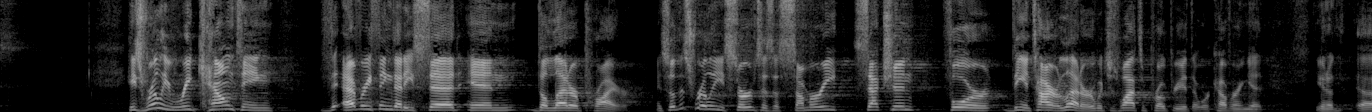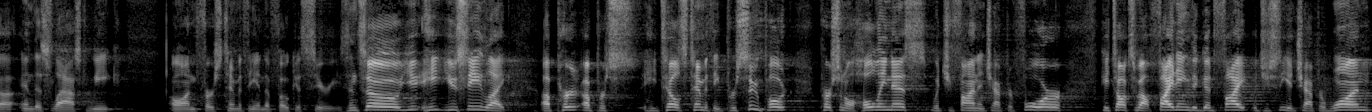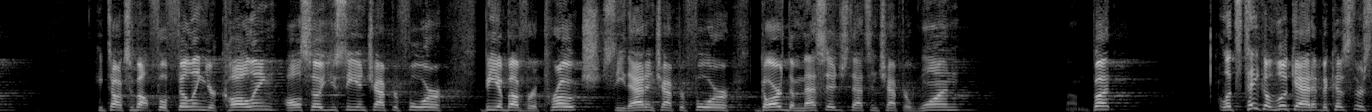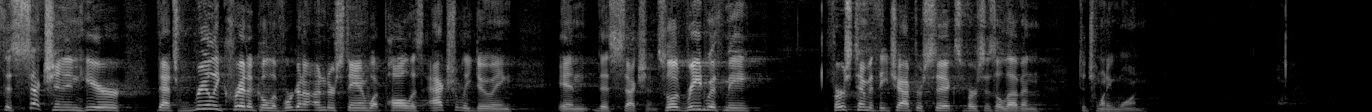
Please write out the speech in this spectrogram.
he's really recounting the, everything that he said in the letter prior. And so this really serves as a summary section for the entire letter, which is why it's appropriate that we're covering it, you know, uh, in this last week on First Timothy in the Focus series. And so you, he, you see, like, a per, a pers- he tells Timothy, pursue po- personal holiness, which you find in chapter 4. He talks about fighting the good fight, which you see in chapter 1. He talks about fulfilling your calling, also, you see in chapter 4. Be above reproach, see that in chapter 4. Guard the message, that's in chapter 1. Um, but let's take a look at it because there's this section in here that's really critical if we're going to understand what Paul is actually doing in this section. So read with me 1 Timothy chapter 6 verses 11 to 21.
